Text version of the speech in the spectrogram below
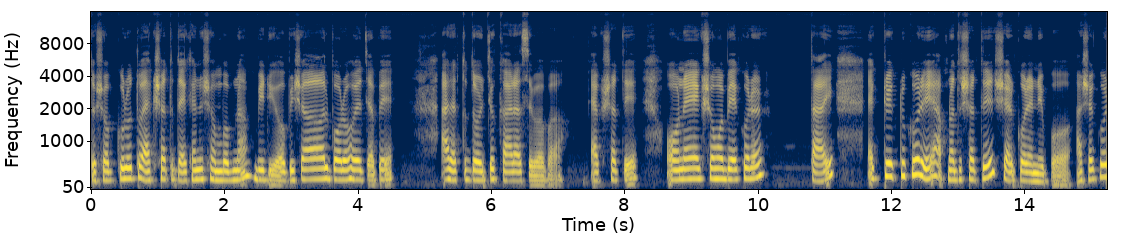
তো সবগুলো তো একসাথে দেখানো সম্ভব না। ভিডিও বিশাল বড় হয়ে যাবে। আর এত ধৈর্য কার আছে বাবা? একসাথে অনেক সময় ব্যয় করার তাই একটু একটু করে আপনাদের সাথে শেয়ার করে নেব। আশা করি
